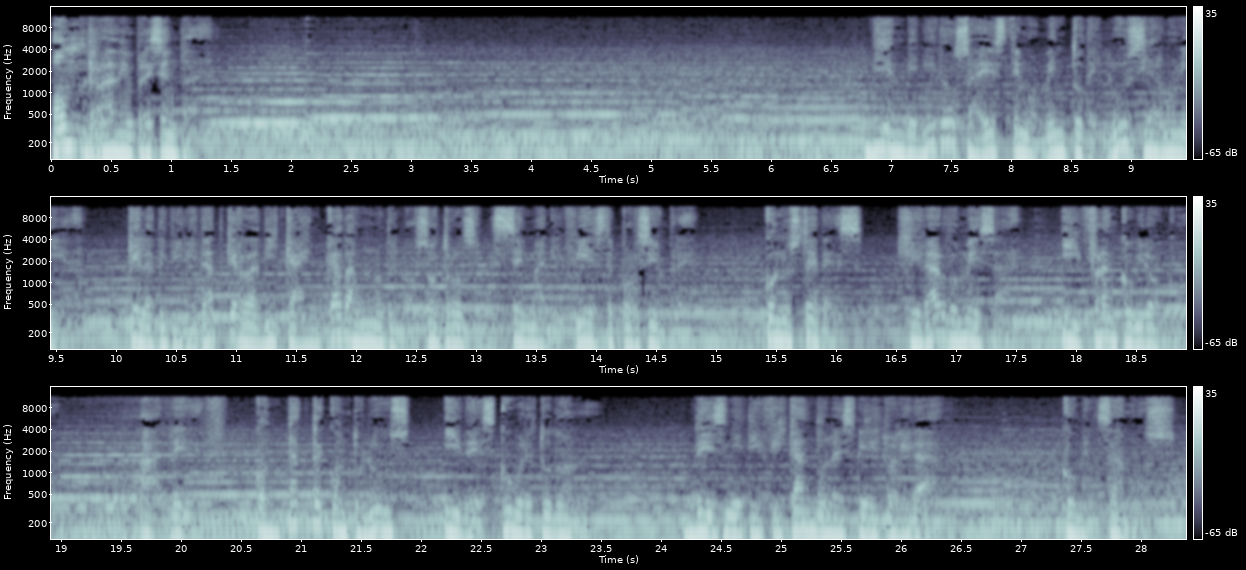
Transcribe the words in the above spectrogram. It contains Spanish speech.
Om Radio presenta. Bienvenidos a este momento de luz y armonía. Que la divinidad que radica en cada uno de nosotros se manifieste por siempre. Con ustedes, Gerardo Mesa y Franco Viroco. Aleph, contacta con tu luz y descubre tu don. Desmitificando la espiritualidad. Comenzamos.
